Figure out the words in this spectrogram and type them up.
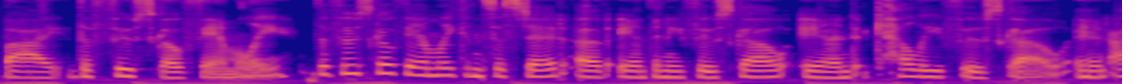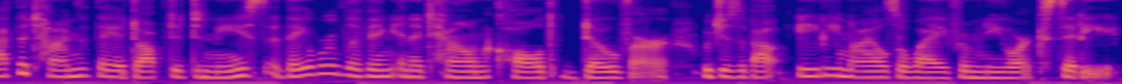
by the Fusco family. The Fusco family consisted of Anthony Fusco and Kelly Fusco. And at the time that they adopted Denise, they were living in a town called Dover, which is about 80 miles away from New York City.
